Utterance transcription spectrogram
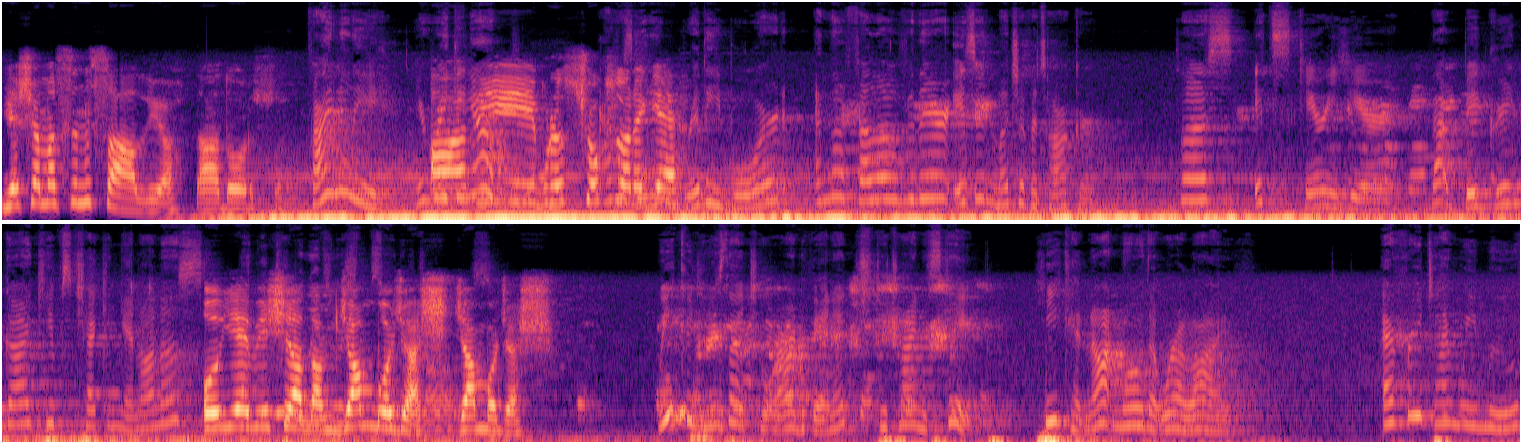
Yaşamasını sağlıyor daha doğrusu. Finally. Abi burası çok zor Ege. And that fella over there isn't much of a talker. Plus, it's scary here. That big green guy keeps checking in on us. O yeşil adam Can Bocaş. Can Bocaş. We could use that to our advantage to try and escape. He cannot know that we're alive. Every time we move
